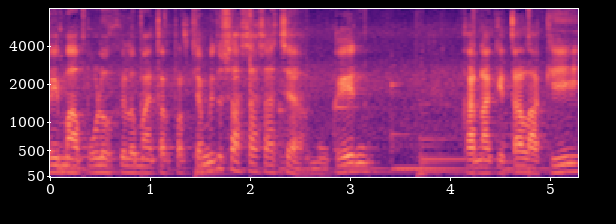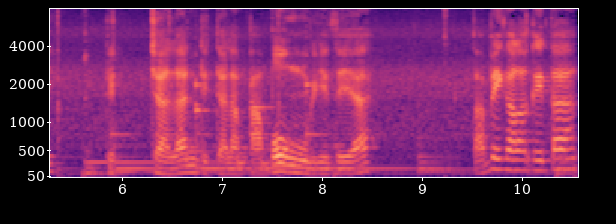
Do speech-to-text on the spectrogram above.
50 km per jam itu sah-sah saja. Mungkin karena kita lagi di jalan di dalam kampung begitu ya. Tapi kalau kita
